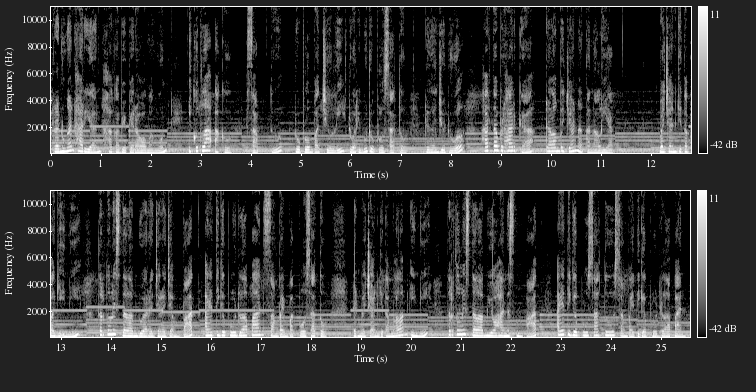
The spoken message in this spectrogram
Renungan Harian HKBP Rawamangun, ikutlah aku, Sabtu 24 Juli 2021 dengan judul Harta Berharga dalam Bejana Tanah Liat. Bacaan kita pagi ini tertulis dalam 2 Raja-Raja 4 ayat 38 sampai 41 dan bacaan kita malam ini tertulis dalam Yohanes 4 ayat 31 sampai 38.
